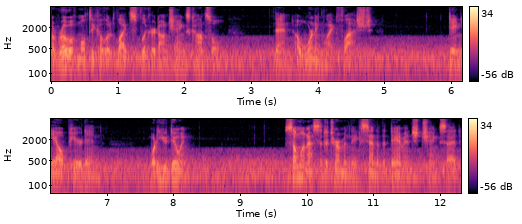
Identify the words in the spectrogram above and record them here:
A row of multicolored lights flickered on Chang's console. Then a warning light flashed. Danielle peered in. What are you doing? Someone has to determine the extent of the damage, Chang said.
